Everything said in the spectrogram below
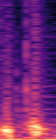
You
